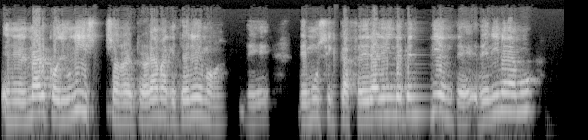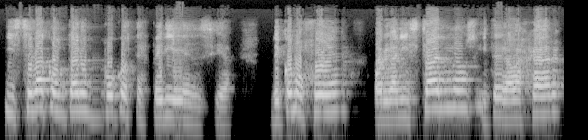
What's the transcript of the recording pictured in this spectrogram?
en el marco de Unísono, el programa que tenemos de, música federal e independiente del INAMU, y se va a contar un poco esta experiencia de cómo fue organizarnos y trabajar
